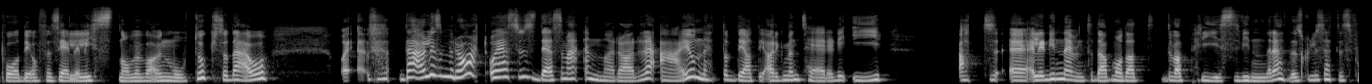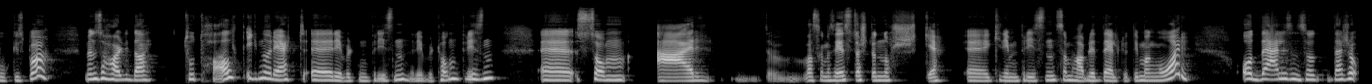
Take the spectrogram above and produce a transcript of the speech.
på de offisielle listene over hva hun mottok. Så det er jo det er jo liksom rart. Og jeg syns det som er enda rarere, er jo nettopp det at de argumenterer det i at eh, Eller de nevnte da på en måte at det var prisvinnere det skulle settes fokus på, men så har de da totalt ignorert eh, Riverton-prisen, Riverton-prisen, eh, som er hva skal man si, største norske eh, krimprisen som har blitt delt ut i mange år. Og det er liksom så, det er så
